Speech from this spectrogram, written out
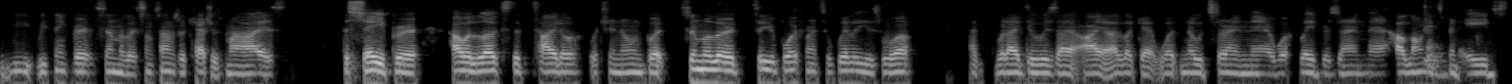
we, we think very similar. Sometimes what catches my eye is the shape or how it looks, the title, what you're known. But similar to your boyfriend, to Willie as well. I, what I do is I, I, I look at what notes are in there, what flavors are in there, how long it's been aged.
